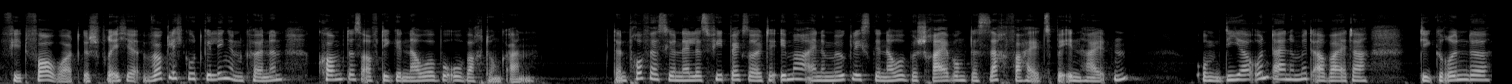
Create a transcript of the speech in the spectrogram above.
Feed-Forward-Gespräche wirklich gut gelingen können, kommt es auf die genaue Beobachtung an. Denn professionelles Feedback sollte immer eine möglichst genaue Beschreibung des Sachverhalts beinhalten, um dir und deine Mitarbeiter die Gründe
